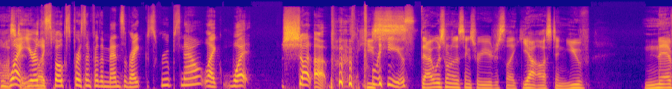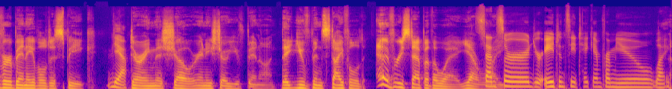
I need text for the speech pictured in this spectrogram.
like what? You're like- the spokesperson for the men's rights groups now? Like what? Shut up, please. That was one of those things where you're just like, yeah, Austin, you've never been able to speak Yeah. during this show or any show you've been on. That you've been stifled every step of the way. Yeah, right. Censored, your agency taken from you. Like,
